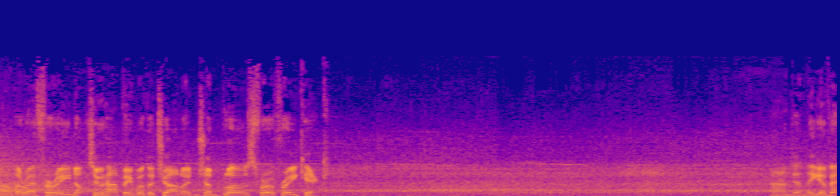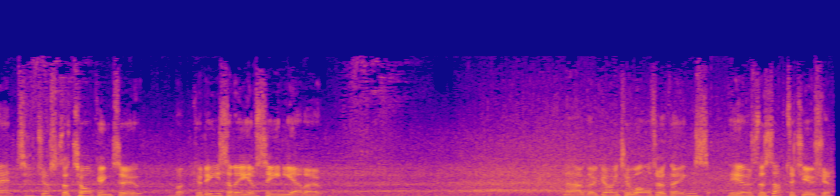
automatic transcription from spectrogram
Well, the referee not too happy with the challenge and blows for a free kick. And in the event, just a talking to, but could easily have seen yellow. Now they're going to alter things. Here's the substitution.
